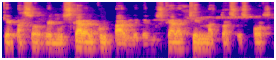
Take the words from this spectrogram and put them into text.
qué pasó, de buscar al culpable, de buscar a quien mató a su esposa.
